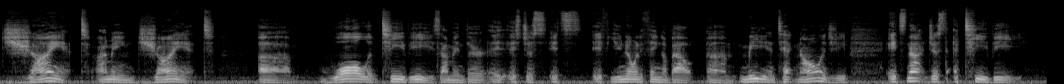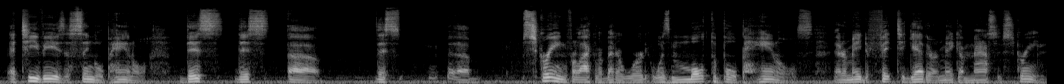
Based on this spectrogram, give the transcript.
giant, I mean, giant uh, wall of TVs. I mean, there it's just it's if you know anything about um, media and technology, it's not just a TV. A TV is a single panel. This this uh, this uh, screen, for lack of a better word, was multiple panels that are made to fit together and make a massive screen.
